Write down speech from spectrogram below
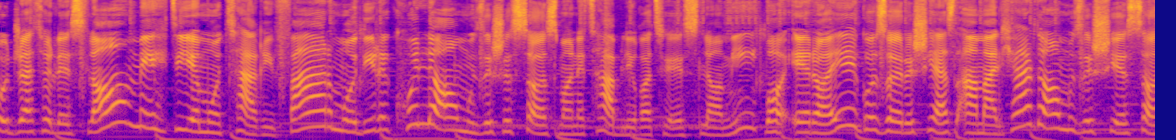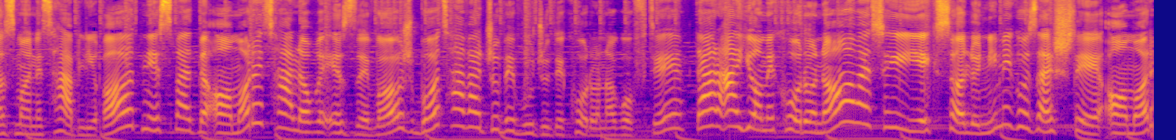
حجت الاسلام مهدی متقیفر مدیر کل آموزش سازمان تبلیغات اسلامی با ارائه گزارشی از عملکرد آموزشی سازمان تبلیغات نسبت به آمار طلاق ازدواج با توجه به وجود کرونا گفته در ایام کرونا و طی یک سال و نیم گذشته آمار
